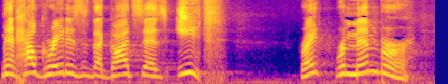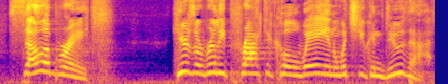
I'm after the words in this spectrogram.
Man, how great is it that God says, eat? Right? Remember, celebrate. Here's a really practical way in which you can do that.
